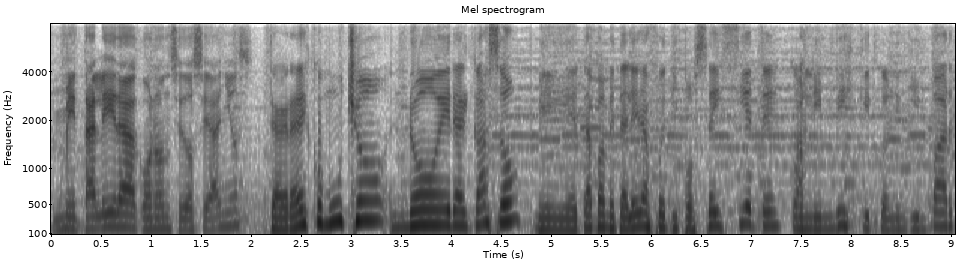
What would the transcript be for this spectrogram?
metalera con 11, 12 años. Te agradezco mucho, no era el caso. Mi etapa metalera fue tipo 6-7 con Limp Bizkit, con Linkin Park.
